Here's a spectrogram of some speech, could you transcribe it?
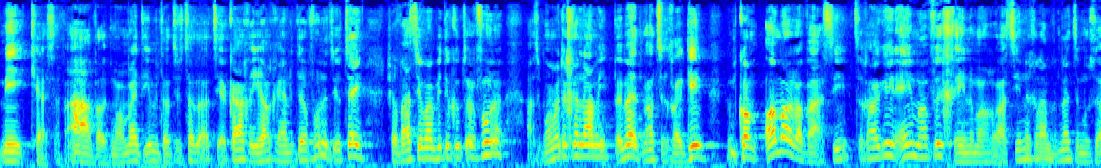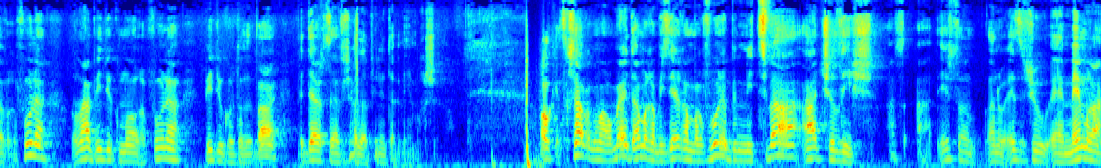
מכסף. אה, אבל כמו אומרת, אם אתה תרצה להציע ככה, יהיה לכם טלפונה, זה יוצא שרב אסי אומר בדיוק טלפונה, אז כמו אומרת לכם נמי, באמת, מה צריך להגיד? במקום עומר רב אסי, צריך להגיד אימה וכן אמר רב אסי נכנם, באמת זה מוסף רפונה, הוא אמר בדיוק כמו רפונה, בדיוק אותו דבר, ודרך זה אפשר להבין את המימח שלו. אוקיי, אז עכשיו הגמרא אומרת, אמר רבי זרע מרפונה במצווה עד שליש. אז אה, יש לנו איזשהו אה, ממרה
